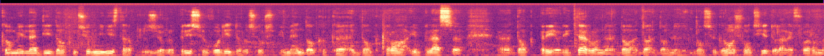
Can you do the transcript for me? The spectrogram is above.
comme, il l'a dit, donc, Monsieur le ministre, à plusieurs reprises, ce volet de ressources humaines donc, que, donc, prend une place euh, donc, prioritaire dans, dans, dans, le, dans, ce grand chantier de la réforme,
